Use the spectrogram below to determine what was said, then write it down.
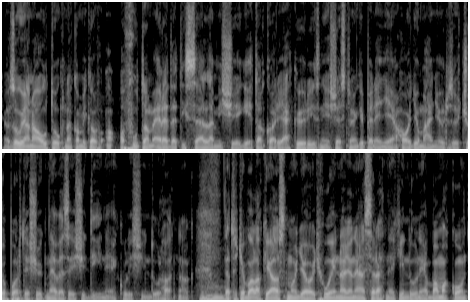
Az olyan autóknak, amik a, a futam eredeti szellemiségét akarják őrizni, és ez tulajdonképpen egy ilyen hagyományőrző csoport, és ők nevezési díj nélkül is indulhatnak. Uh-huh. Tehát, hogyha valaki azt mondja, hogy hú, én nagyon el szeretnék indulni a Bamakon,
